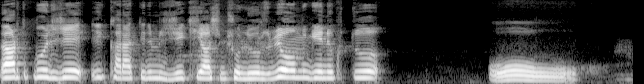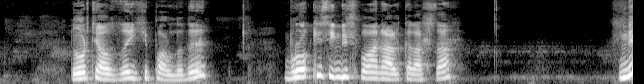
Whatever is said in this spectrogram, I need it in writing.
Ve artık böylece ilk karakterimiz Jackie'yi açmış oluyoruz. Bir onun yeni kutu. Oo. 4 yazdı, 2 parladı. Brock kesin güç puanı arkadaşlar. Ne?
